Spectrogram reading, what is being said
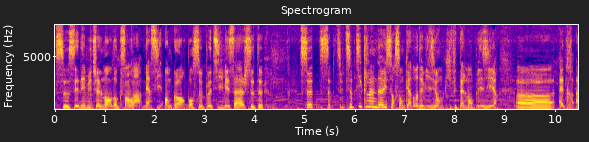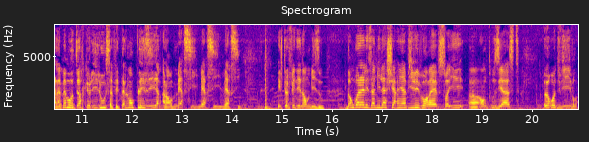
s'aider mutuellement. Donc Sandra, merci encore pour ce petit message, cette ce, petit clin d'œil sur son cadre de vision qui fait tellement plaisir. Euh, être à la même hauteur que Lilou, ça fait tellement plaisir. Alors merci, merci, merci. Et je te fais d'énormes bisous. Donc voilà les amis, lâchez rien, vivez vos rêves, soyez enthousiastes, heureux de vivre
